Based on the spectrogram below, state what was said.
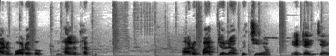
আরও বড় হোক ভালো থাকুক। আরও পাঁচজন ওকে চিনুক এটাই চাই।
